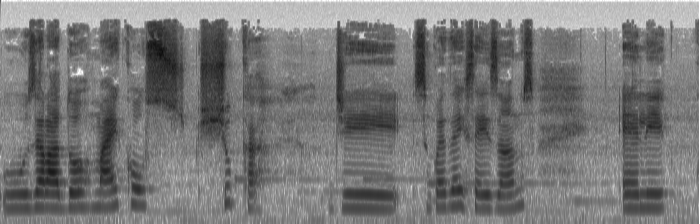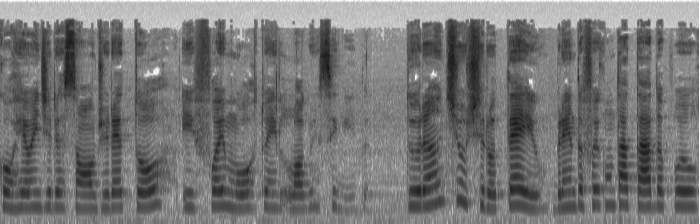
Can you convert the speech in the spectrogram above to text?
O zelador Michael Schuka, de 56 anos, ele correu em direção ao diretor e foi morto em, logo em seguida. Durante o tiroteio, Brenda foi contatada por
